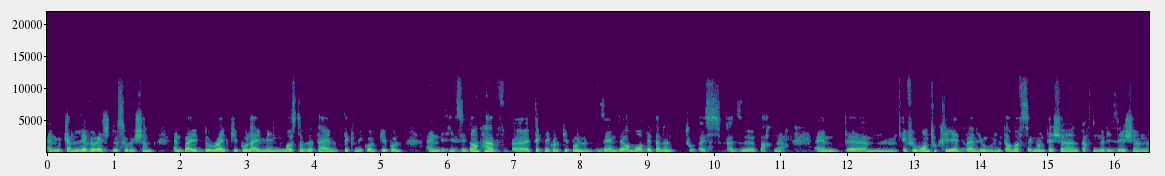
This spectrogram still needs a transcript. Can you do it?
and we can leverage the solution. And by the right people, I mean most of the time technical people. And if they don't have uh, technical people, then they are more dependent to us as a partner. And um, if we want to create value in terms of segmentation, personalization,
